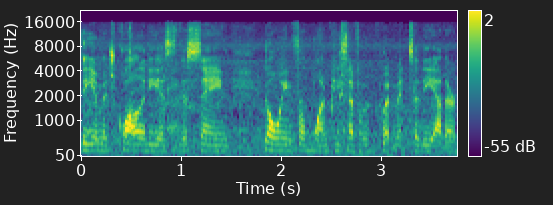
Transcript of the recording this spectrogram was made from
the image quality is the same going from one piece of equipment to the other.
